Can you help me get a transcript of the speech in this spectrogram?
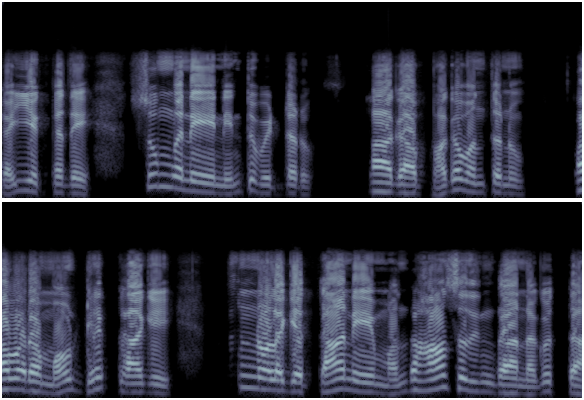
ಕೈಯೆಕ್ಕದೆ ಸುಮ್ಮನೆ ನಿಂತು ಬಿಟ್ಟರು ಆಗ ಭಗವಂತನು ಅವರ ಮೌಢ್ಯಕ್ಕಾಗಿ ತನ್ನೊಳಗೆ ತಾನೇ ಮಂದಹಾಸದಿಂದ ನಗುತ್ತಾ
